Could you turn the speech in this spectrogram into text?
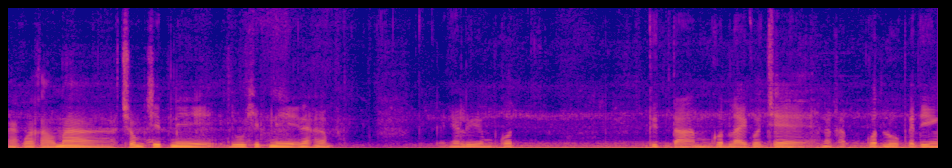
หากว่าเขามาชมคลิปนี้ดูคลิปนี้นะครับก็อย่าลืมกดติดตามกดไลค์กดแชร์นะครับ กดรูปกระดิ่ง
